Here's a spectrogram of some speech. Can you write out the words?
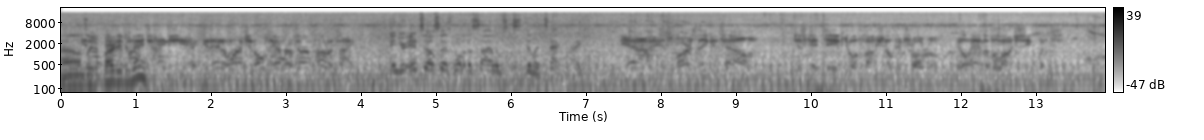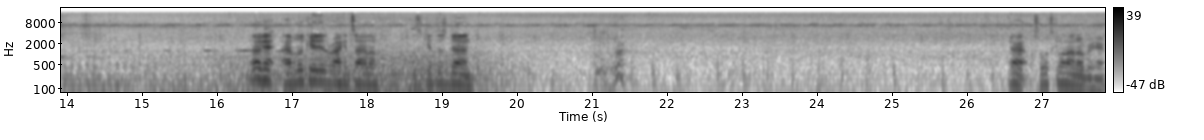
Sounds like a party to me. Timeshare, you're there to launch an old Hammer of Dawn prototype. And your intel says one of the silos is still intact, right? Yeah, as far as they can tell. Just get Dave to a functional control room. He'll handle the launch sequence. Okay, I've located the rocket silo. Let's get this done. Alright, so what's going on over here?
